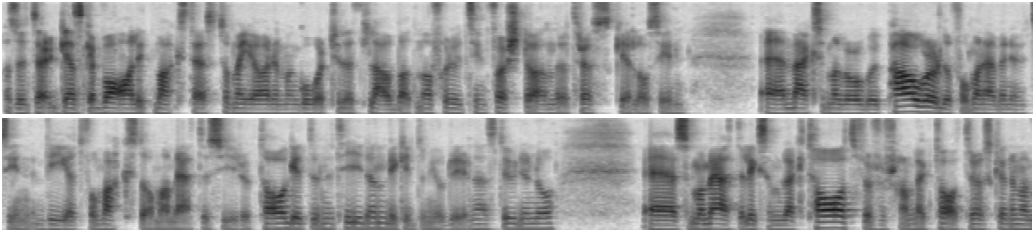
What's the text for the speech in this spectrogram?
Alltså ett ganska vanligt maxtest som man gör när man går till ett labb. Att man får ut sin första och andra tröskel och sin Eh, maximal aerobic power. Då får man även ut sin VO2 max då, om man mäter syreupptaget under tiden, vilket de gjorde i den här studien. Då. Eh, så man mäter liksom laktat för att få fram laktattröskeln, man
